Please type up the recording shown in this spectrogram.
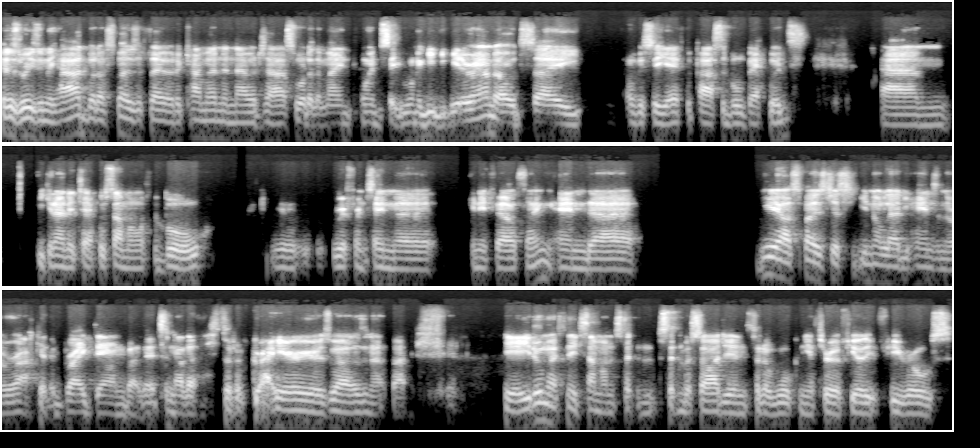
it is reasonably hard, but I suppose if they were to come in and they were to ask what are the main points that you want to get your head around, I would say obviously you have to pass the ball backwards. Um, you can only tackle someone with the ball, referencing the NFL thing, and uh, yeah, I suppose just you're not allowed your hands in the ruck at the breakdown, but that's another sort of grey area as well, isn't it? But yeah, you'd almost need someone sitting sitting beside you and sort of walking you through a few few rules.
